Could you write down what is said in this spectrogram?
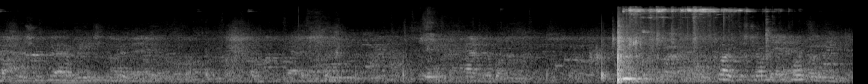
position, yeah, position, good. This jump,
